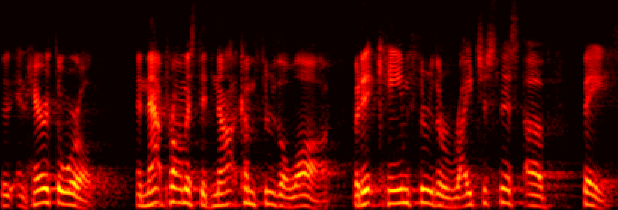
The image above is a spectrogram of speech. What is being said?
to inherit the world. And that promise did not come through the law, but it came through the righteousness of faith.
